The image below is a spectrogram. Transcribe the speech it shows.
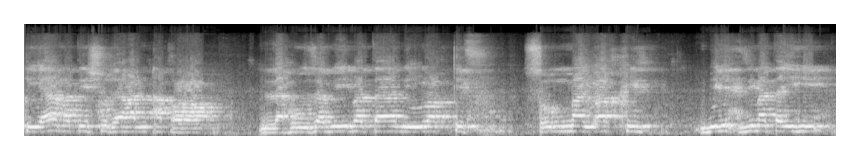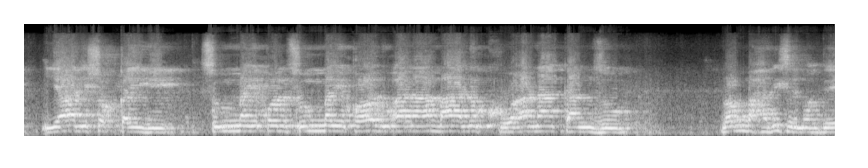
কিয়ামাতি শুজাআন আকরা লাহু জাবিবাতান ইউকিফ সুম্মা ইউখিজ বিলহজিমাতাইহি ইয়ানি শাক্কাইহি সুম্মা ইয়াকুল সুম্মা ইয়াকালু আনা মালুক ওয়া আনা কানজুক লম্বা হাদিসের মধ্যে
